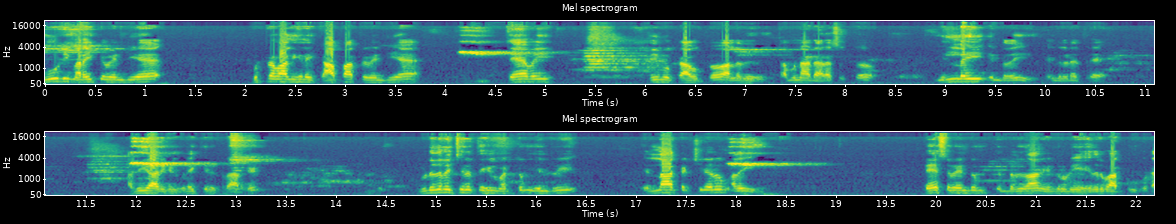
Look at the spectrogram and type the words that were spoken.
மூடி மறைக்க வேண்டிய குற்றவாளிகளை காப்பாற்ற வேண்டிய தேவை திமுகவுக்கோ அல்லது தமிழ்நாடு அரசுக்கோ இல்லை என்பதை எங்களிடத்தில் அதிகாரிகள் விளக்கியிருக்கிறார்கள். விடுதலை சிறுத்தைகள் மட்டும் இன்றி எல்லா கட்சியினரும் அதை பேச வேண்டும் என்பதுதான் எங்களுடைய எதிர்பார்ப்பும் கூட.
